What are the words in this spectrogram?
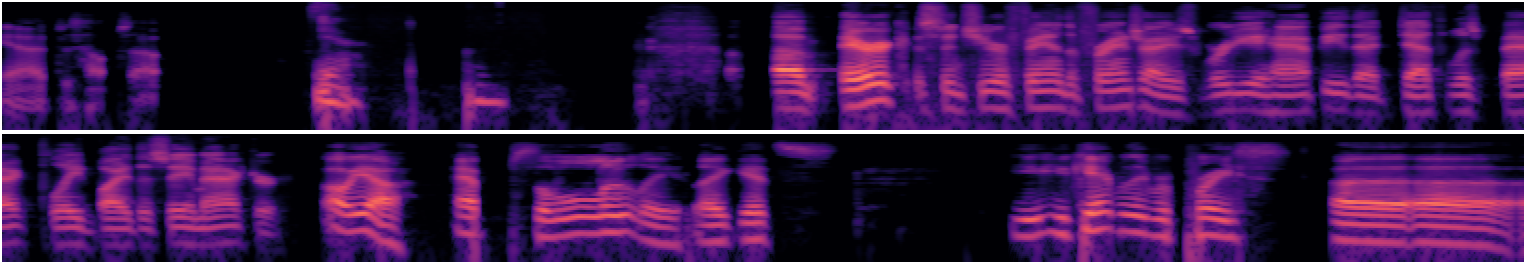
yeah, it just helps out. Um, Eric, since you're a fan of the franchise, were you happy that Death was back, played by the same actor? Oh yeah, absolutely. Like it's you, you can't really replace uh, uh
